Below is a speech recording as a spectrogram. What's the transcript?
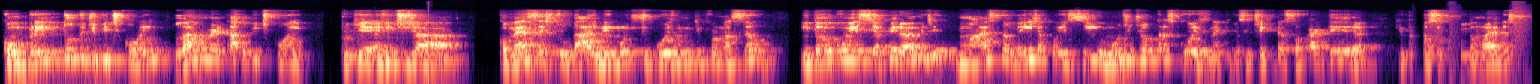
Comprei tudo de Bitcoin lá no mercado Bitcoin, porque a gente já começa a estudar e ver um monte de coisa, muita informação. Então eu conheci a pirâmide, mas também já conheci um monte de outras coisas, né? Que você tinha que ter a sua carteira, que para você comprar moedas,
